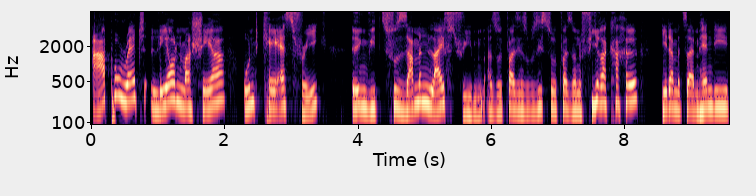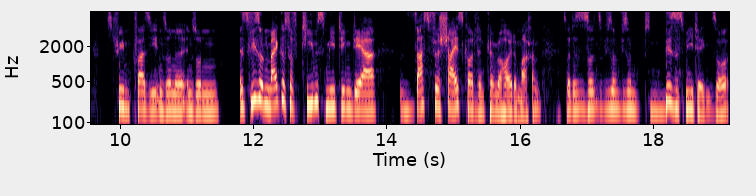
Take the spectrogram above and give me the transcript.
ApoRed, Leon Mascher und KS Freak irgendwie zusammen livestreamen. Also quasi so siehst du quasi so eine Viererkachel, jeder mit seinem Handy streamt quasi in so eine in so ein ist wie so ein Microsoft Teams Meeting, der was für Scheiß Content können wir heute machen. So das ist so wie so, wie so ein Business Meeting so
